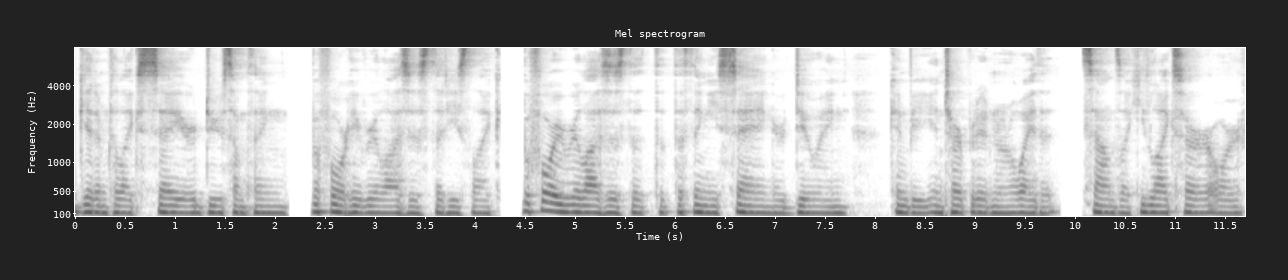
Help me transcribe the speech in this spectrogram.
get him to like say or do something before he realizes that he's like before he realizes that the, the thing he's saying or doing can be interpreted in a way that sounds like he likes her or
